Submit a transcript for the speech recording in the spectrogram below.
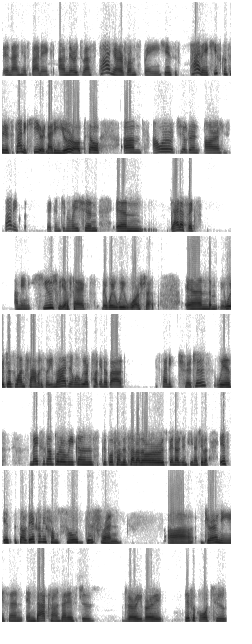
and I'm Hispanic. I'm married to a Spaniard from Spain. He's Hispanic. He's considered Hispanic here, not in Europe. So um, our children are Hispanic, second generation, and that affects, I mean, hugely affects the way we worship. And um, we're just one family. So imagine when we are talking about Hispanic churches with Mexican, Puerto Ricans, people from El Salvador, Spain, Argentina, Chile. It's, it's, so they're coming from so different uh, journeys and, and backgrounds that it's just very, very difficult to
